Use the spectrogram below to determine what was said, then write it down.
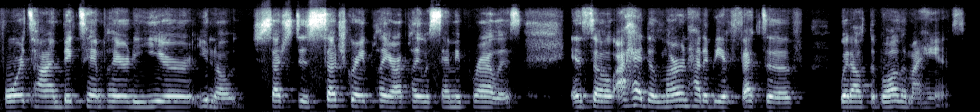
four-time Big Ten Player of the Year. You know, such this such great player. I played with Sammy Prahalis, and so I had to learn how to be effective without the ball in my hands.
